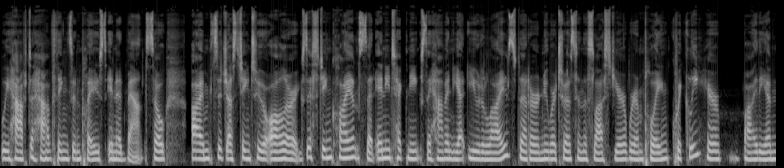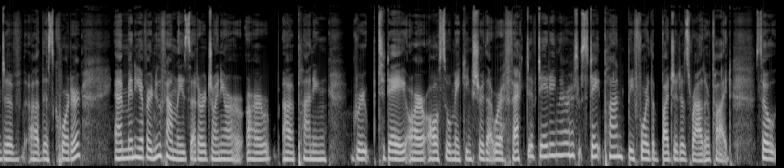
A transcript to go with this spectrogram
We have to have things in place in advance. So I'm suggesting to all our existing clients that any techniques they haven't yet utilized that are newer to us in this last year, we're employing quickly here by the end of uh, this quarter. And many of our new families that are joining our, our uh, planning group today are also making sure that we're effective dating their estate plan before the budget is ratified. So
